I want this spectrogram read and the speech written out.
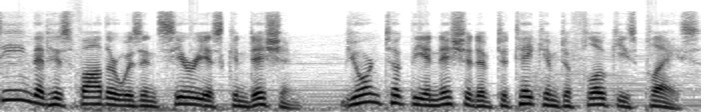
Seeing that his father was in serious condition, Bjorn took the initiative to take him to Floki's place.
